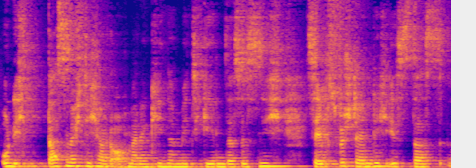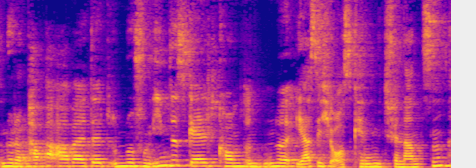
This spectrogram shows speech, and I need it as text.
Und ich, das möchte ich halt auch meinen Kindern mitgeben, dass es nicht selbstverständlich ist, dass nur der Papa arbeitet und nur von ihm das Geld kommt und nur er sich auskennt mit Finanzen,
